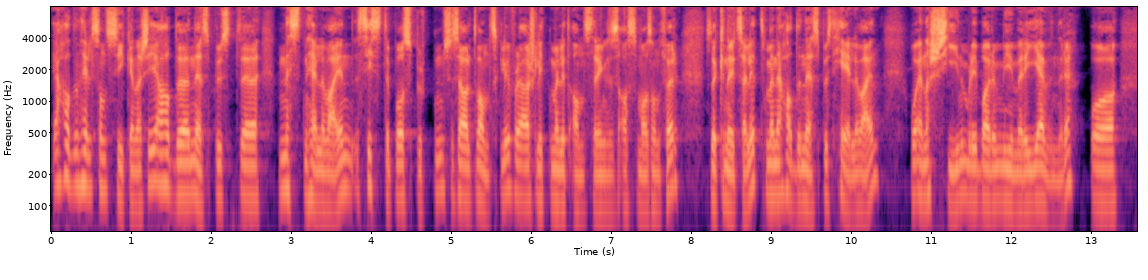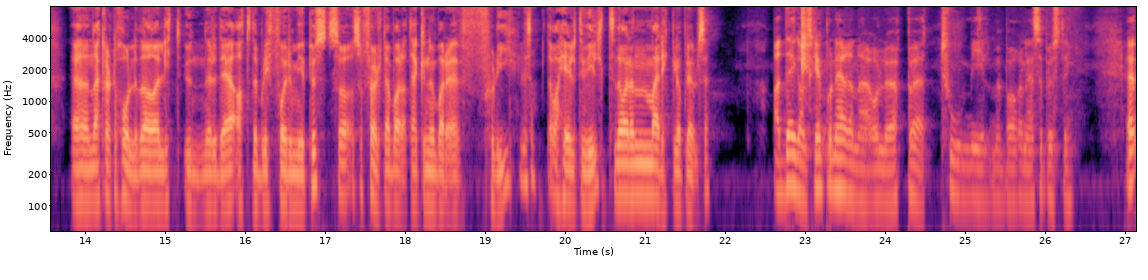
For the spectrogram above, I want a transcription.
jeg hadde en helt sånn syk energi. Jeg hadde nesepust eh, nesten hele veien. Siste på spurten syns jeg var litt vanskelig, for jeg har slitt med litt anstrengelsesastma og sånn før. Så det knøyt seg litt. Men jeg hadde nesepust hele veien, og energien blir bare mye mer jevnere. Og eh, når jeg klarte å holde det litt under det at det blir for mye pust, så, så følte jeg bare at jeg kunne bare fly, liksom. Det var helt vilt. Det var en merkelig opplevelse. Ja, det er ganske imponerende å løpe to mil med bare nesepusting. Eh,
